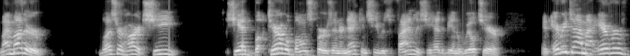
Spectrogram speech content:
my mother bless her heart, she she had terrible bone spurs in her neck, and she was finally she had to be in a wheelchair. And every time I ever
